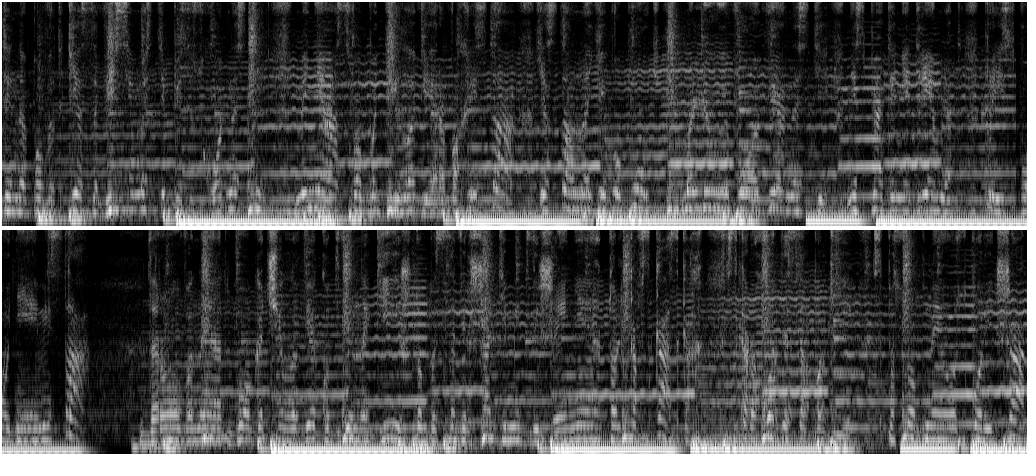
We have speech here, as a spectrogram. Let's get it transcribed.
Ты на поводке зависимости, безысходности Меня освободила вера во Христа. Я стал на его путь, молю его о верности. Не спят и не дремлят преисподние места. Дарованные от Бога человеку две ноги Чтобы совершать ими движения Только в сказках Скороходы сапоги Способные ускорить шаг,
